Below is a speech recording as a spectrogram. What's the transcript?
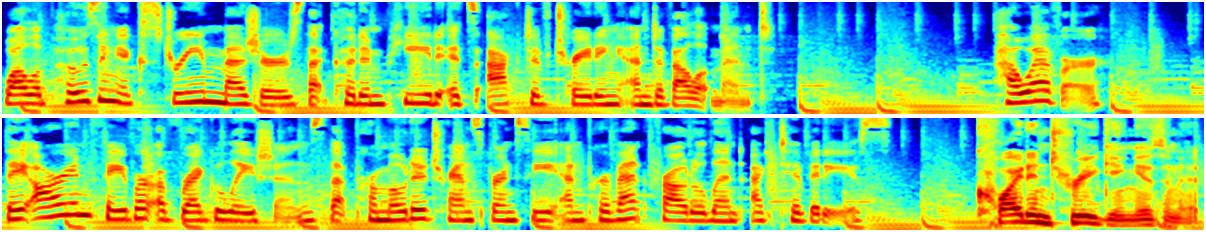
while opposing extreme measures that could impede its active trading and development. However, they are in favor of regulations that promoted transparency and prevent fraudulent activities. Quite intriguing, isn't it?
